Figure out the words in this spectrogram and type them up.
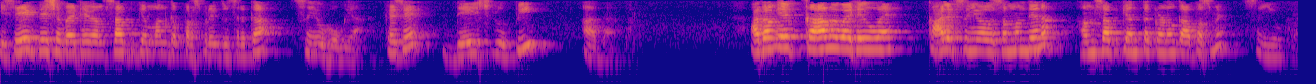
इस एक देश बैठे हुए हम सब के मन का परस्पर एक दूसरे का संयोग हो गया। कैसे? देश रूपी आधार पर। अब हम एक काल में बैठे हुए हैं। कालिक संयोग संबंध है ना? हम सब के अंतकरणों का आपस में संयोग है।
